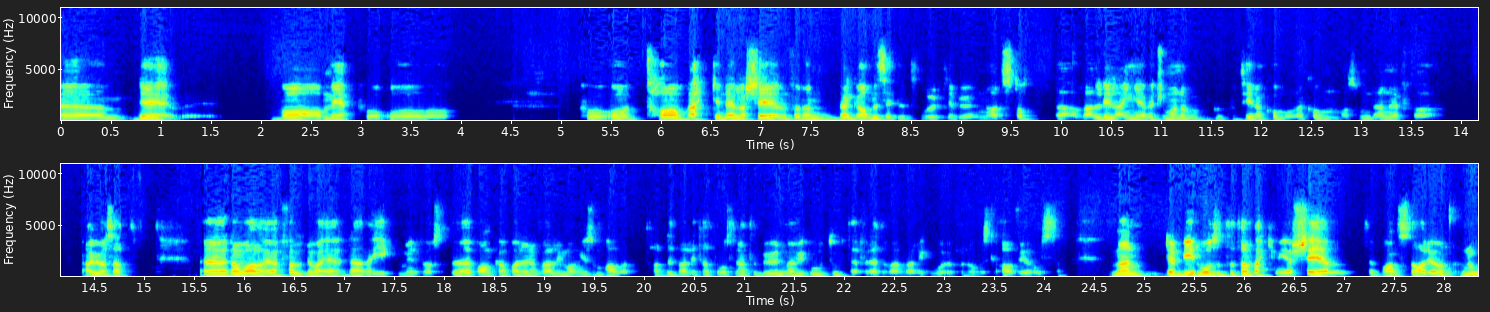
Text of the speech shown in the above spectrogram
um, det var med på å på å ta vekk en del av sjelen. For den, den gamle sittetribunen hadde stått der veldig lenge. Jeg vet ikke om han hvor tid den kom, om den kom, altså om den er fra Ja, uansett. Eh, da var det i hvert fall, det var der jeg gikk på min første bankkamp. Det er nok veldig mange som har, hadde et veldig tett forhold til den tribunen, men vi godtok det fordi det var en veldig god økonomisk avgjørelse. Men det bidro også til å ta vekk mye av sjelen til Brann stadion. Nå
